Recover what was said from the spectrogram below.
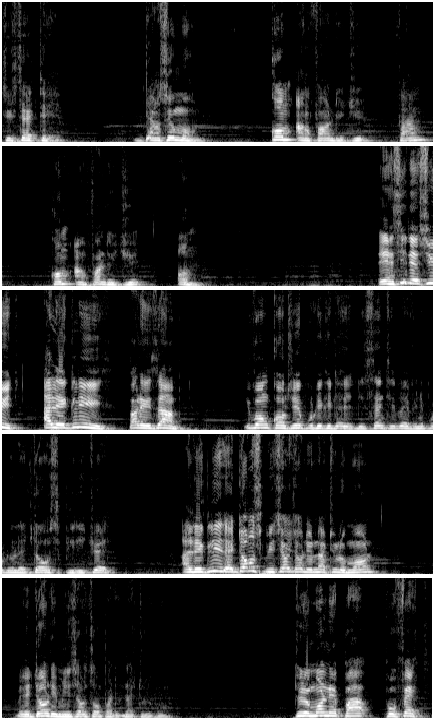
sur cette terre, dans ce monde, comme enfant de Dieu, femme, comme enfant de Dieu, homme. Et ainsi de suite. À l'église, par exemple, ils vont continuer pour dire que le Saint-Esprit est venu pour donner les dons spirituels. À l'église, les dons spirituels sont donnés à tout le monde, mais les dons de ministère ne sont pas donnés à tout le monde. Tout le monde n'est pas prophète.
